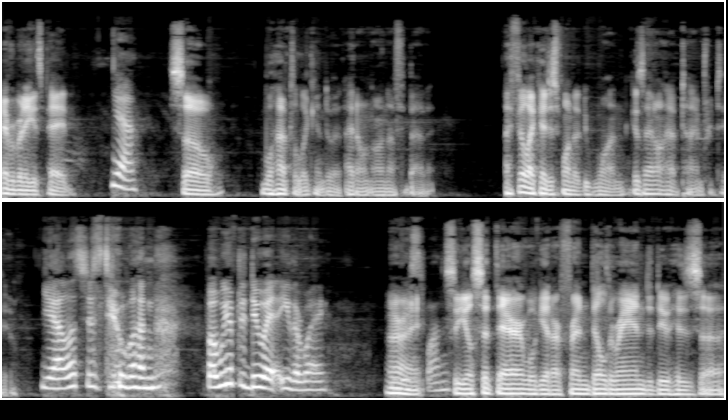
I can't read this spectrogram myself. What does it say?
everybody gets paid. Yeah. So we'll have to look into it. I don't know enough about it. I feel like I just want to do one because I don't have time for two. Yeah, let's just do one. But we have to do it either way. All right. one. So you'll sit there. We'll get our friend Bill Duran to do his uh,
